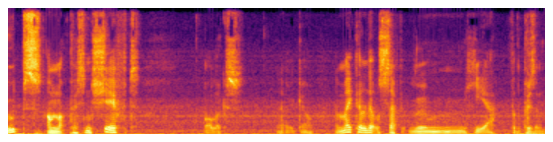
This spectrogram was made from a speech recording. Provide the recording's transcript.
Oops, I'm not pressing shift. Bollocks. There we go. And make a little separate room here for the prison.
